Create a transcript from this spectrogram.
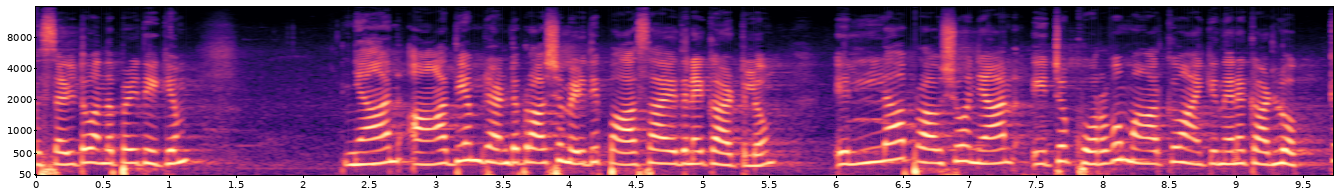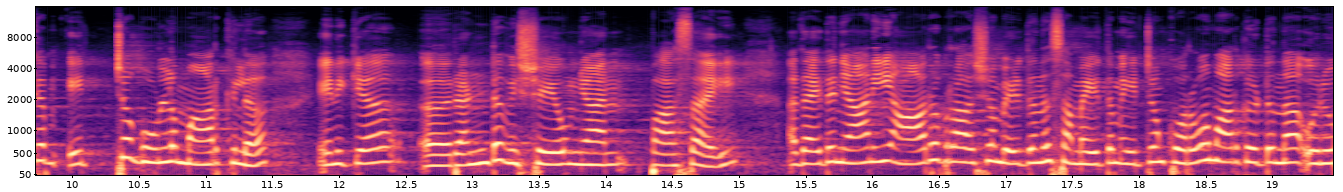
റിസൾട്ട് വന്നപ്പോഴത്തേക്കും ഞാൻ ആദ്യം രണ്ട് പ്രാവശ്യം എഴുതി പാസ്സായതിനെക്കാട്ടിലും എല്ലാ പ്രാവശ്യവും ഞാൻ ഏറ്റവും കുറവ് മാർക്ക് വാങ്ങിക്കുന്നതിനെക്കാട്ടിലും ഒക്കെ ഏറ്റവും കൂടുതൽ മാർക്കിൽ എനിക്ക് രണ്ട് വിഷയവും ഞാൻ പാസ്സായി. അതായത് ഞാൻ ഈ ആറ് പ്രാവശ്യം എഴുതുന്ന സമയത്തും ഏറ്റവും കുറവ് മാർക്ക് കിട്ടുന്ന ഒരു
